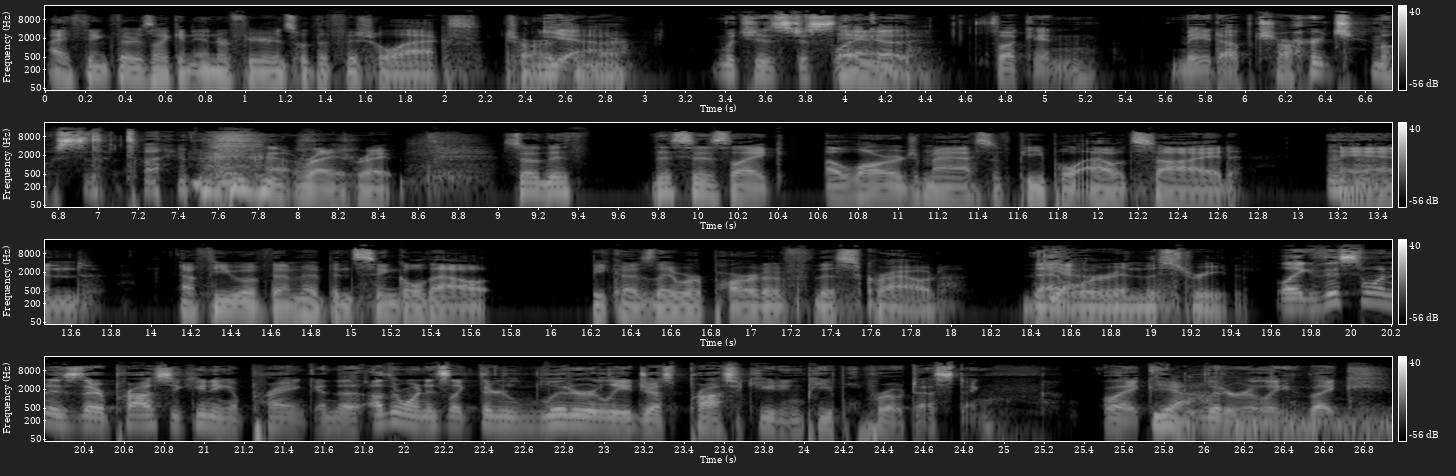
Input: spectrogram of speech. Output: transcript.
I think there's like an interference with official acts charge in there. Which is just like a fucking made up charge most of the time. right, right. So this this is like a large mass of people outside, mm-hmm. and a few of them have been singled out because they were part of this crowd that Yeah. were in the street. like this one is they're prosecuting a prank and the other one is like they're literally just prosecuting people protesting. Like Yeah. literally like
